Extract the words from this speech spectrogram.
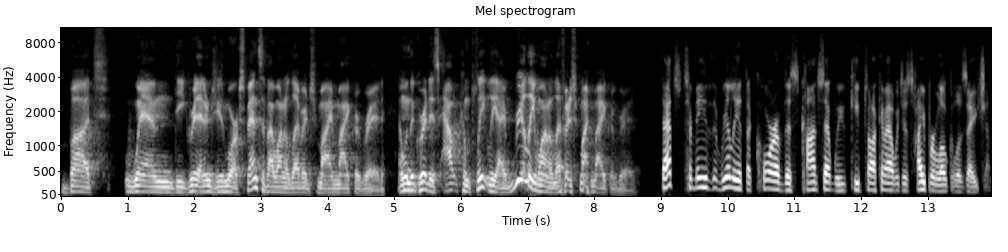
But when the grid energy is more expensive, I want to leverage my microgrid. And when the grid is out completely, I really want to leverage my microgrid. That's to me really at the core of this concept we keep talking about, which is hyper localization.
